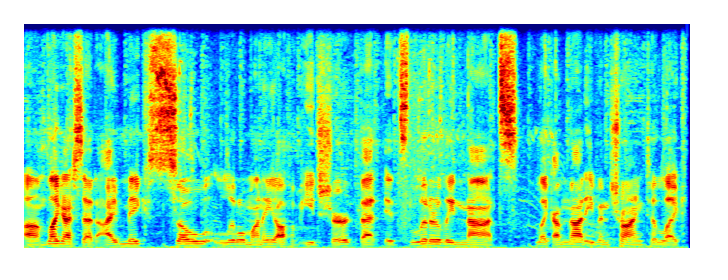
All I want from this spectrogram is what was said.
Um, like I said, I make so little money off of each shirt that it's literally not like I'm not even trying to like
